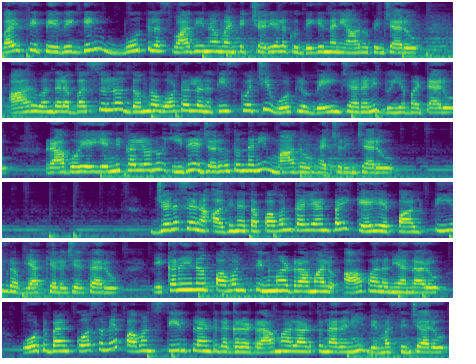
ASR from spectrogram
వైసీపీ రిగ్గింగ్ బూత్ల స్వాధీనం వంటి చర్యలకు దిగిందని ఆరోపించారు. ఆరు వందల బస్సుల్లో దొంగ ఓటర్లను తీసుకువచ్చి ఓట్లు వేయించారని దుయ్యబట్టారు. రాబోయే ఎన్నికల్లోనూ ఇదే జరుగుతుందని మాధవ్ హెచ్చరించారు. జనసేన అధినేత పవన్ కళ్యాణ్ పై కేఏ పాల్ తీవ్ర వ్యాఖ్యలు చేశారు. ఇకనైనా పవన్ సినిమా డ్రామాలు ఆపాలని అన్నారు. ఓటు బ్యాంక్ కోసమే పవన్ స్టీల్ ప్లాంట్ దగ్గర డ్రామాలాడుతున్నారని విమర్శించారు.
